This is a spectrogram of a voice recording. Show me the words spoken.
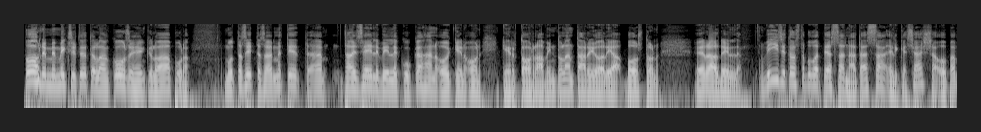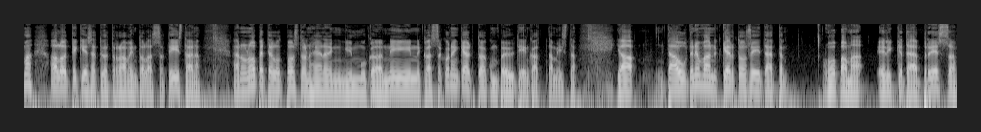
Pohdimme, miksi tytöllä on kuusi henkilöä apuna. Mutta sitten saimme tietää, tai selville, kuka hän oikein on, kertoo ravintolan tarjoilija Boston Heraldille. 15-vuotiaassa Natassa, eli Shasha Obama, aloitti kesätyöt ravintolassa tiistaina. Hän on opetellut Boston Herringin mukaan niin kassakoneen käyttöä kuin pöytien kattamista. Ja tämä uutinen vaan nyt kertoo siitä, että Obama eli tämä Bressa,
